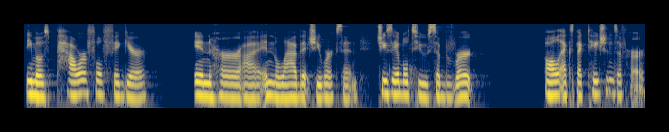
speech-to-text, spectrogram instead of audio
the most powerful figure in her uh, in the lab that she works in. She's able to subvert all expectations of her,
